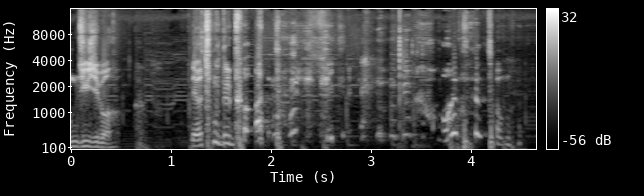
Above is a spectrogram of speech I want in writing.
움직이지 마. 내가 총 돼. 어, 잠깐만.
